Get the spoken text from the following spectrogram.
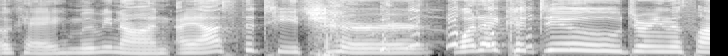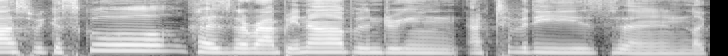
Okay, moving on. I asked the teacher what I could do during this last week of school because they're wrapping up and doing activities and like,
